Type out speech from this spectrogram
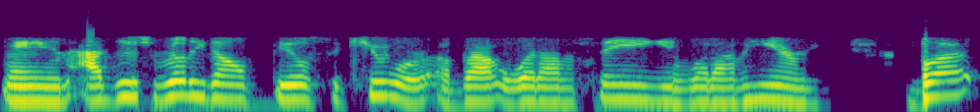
And I just really don't feel secure about what I'm seeing and what I'm hearing. But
